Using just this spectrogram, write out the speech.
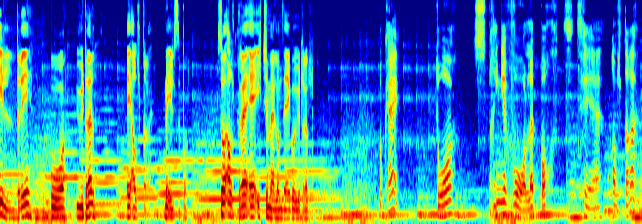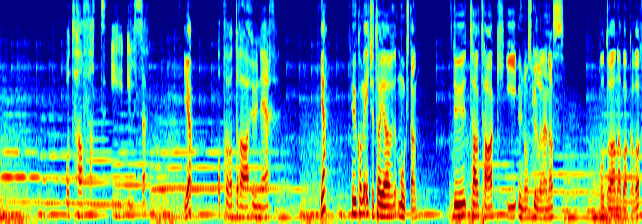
Ildrid og Udrell er alteret med Ilse på. Så alteret er ikke mellom deg og Udrell. OK. Da springer Våle bort til alteret og tar fatt i Ilse Ja. og prøver å dra hun ned. Ja. Hun kommer ikke til å gjøre motstand. Du tar tak i underskuldrene hennes og drar henne bakover.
